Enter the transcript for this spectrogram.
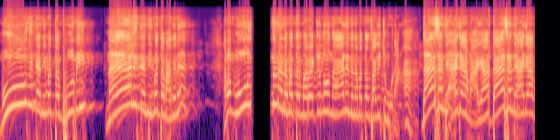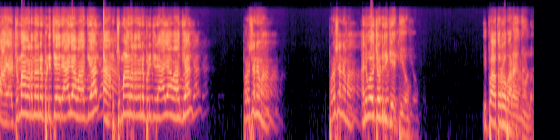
മൂന്നിന്റെ നിമിത്തം ഭൂമി നാലിന്റെ നിമിത്തം അതിന്. അപ്പൊ മൂന്നിന്റെ നിമിത്തം മറയ്ക്കുന്നു നാലിന്റെ നിമിത്തം സഹിച്ചുകൂടാ. ദാസൻ രാജാവായ ദാസൻ രാജാവായ ചുമ്മാ നടന്നവനെ പിടിച്ച് രാജാവാക്കിയാൽ ചുമ്മാ നടന്നവനെ പിടിച്ച് രാജാവാക്കിയാൽ പ്രശ്നമാ. പ്രശ്നമാ. അനുഭവിച്ചോണ്ടിരിക്കുകയല്ലയോ? ഇപ്പൊ അത്രോ പറയുന്നുള്ളൂ.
